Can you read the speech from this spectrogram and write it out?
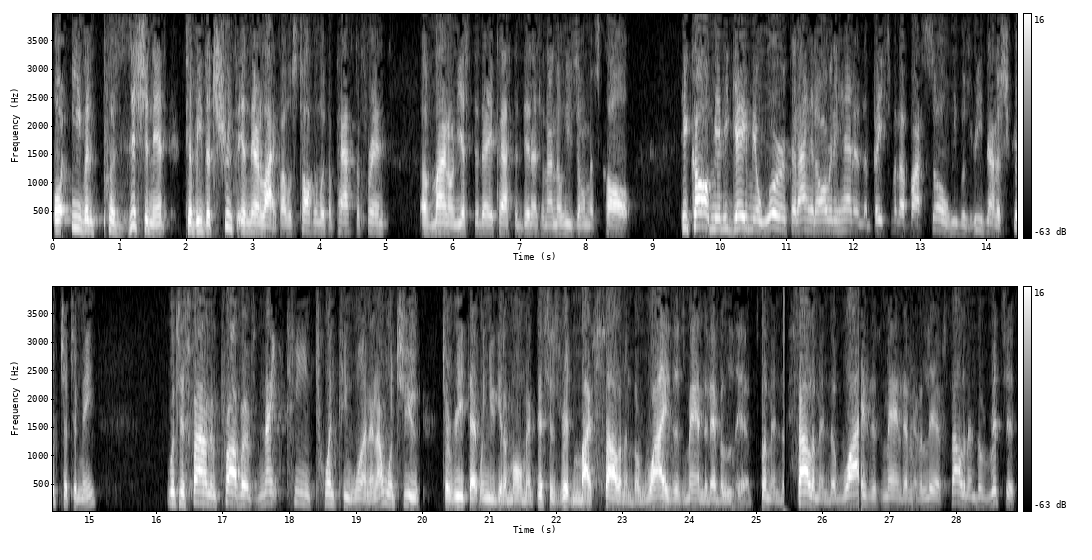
or even position it to be the truth in their life. I was talking with a pastor friend of mine on yesterday, Pastor Dennis, and I know he's on this call. He called me and he gave me a word that I had already had in the basement of my soul. He was reading out a scripture to me, which is found in Proverbs 19:21, and I want you to read that when you get a moment. This is written by Solomon, the wisest man that ever lived. Solomon, Solomon, the wisest man that ever lived. Solomon, the richest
